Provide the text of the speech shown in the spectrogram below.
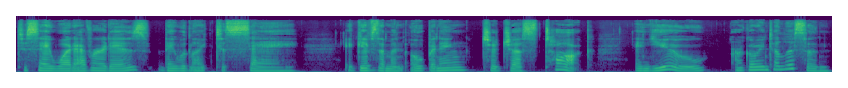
to say whatever it is they would like to say. It gives them an opening to just talk, and you are going to listen.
